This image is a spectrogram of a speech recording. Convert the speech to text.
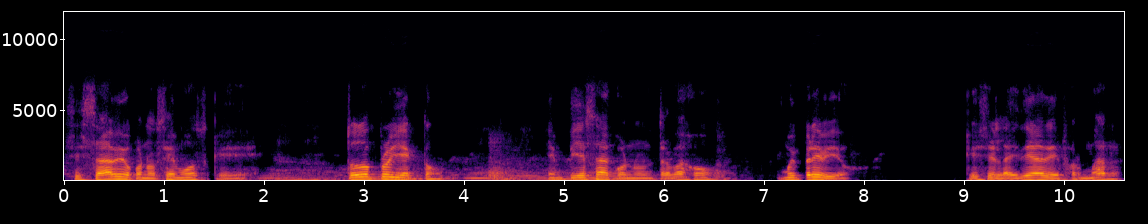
se sabe o conocemos que todo proyecto empieza con un trabajo muy previo, que es la idea de formar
